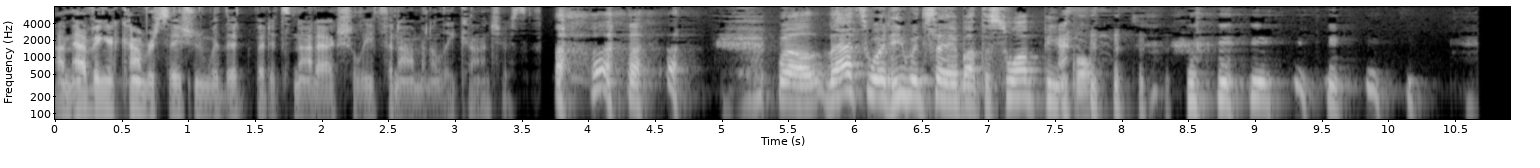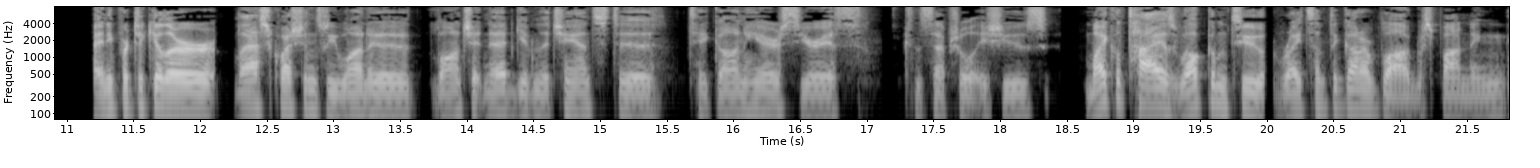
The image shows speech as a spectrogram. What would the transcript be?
I'm having a conversation with it, but it's not actually phenomenally conscious. well, that's what he would say about the swamp people. Any particular last questions we want to launch at Ned, give him the chance to take on here? Serious conceptual issues. Michael Tye is welcome to write something on our blog responding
